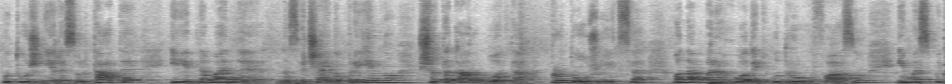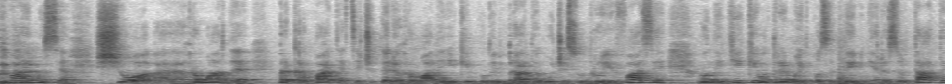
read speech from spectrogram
потужні результати. І для мене надзвичайно приємно, що така робота продовжується. Вона переходить у другу фазу, і ми сподіваємося, що е, громади Прикарпаття, це чотири громади, які будуть брати участь у другій фазі, вони тільки отримують позитивні результати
